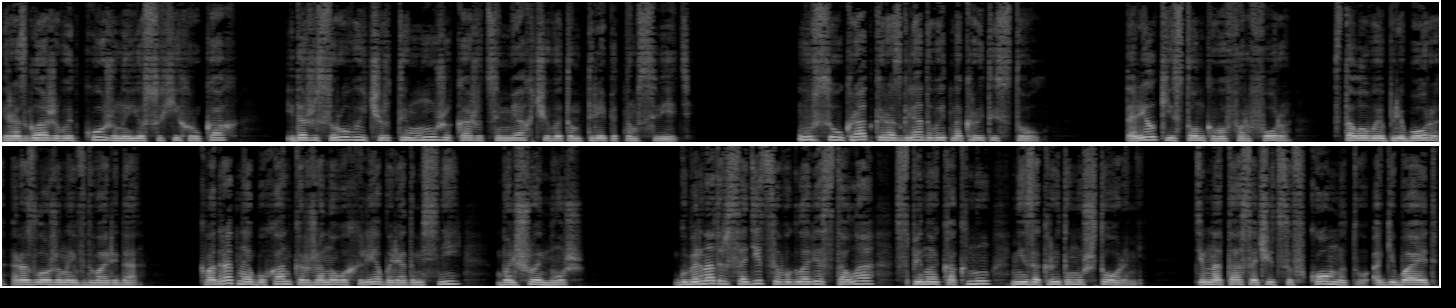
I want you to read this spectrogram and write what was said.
и разглаживает кожу на ее сухих руках, и даже суровые черты мужа кажутся мягче в этом трепетном свете. Урса украдкой разглядывает накрытый стол. Тарелки из тонкого фарфора, столовые приборы, разложенные в два ряда, квадратная буханка ржаного хлеба, рядом с ней большой нож, Губернатор садится во главе стола, спиной к окну, не закрытому шторами. Темнота сочится в комнату, огибает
